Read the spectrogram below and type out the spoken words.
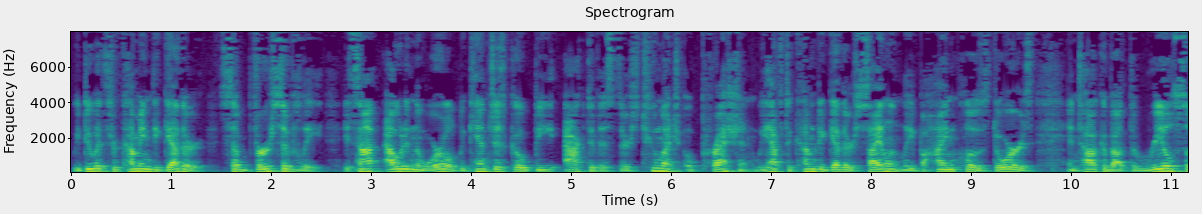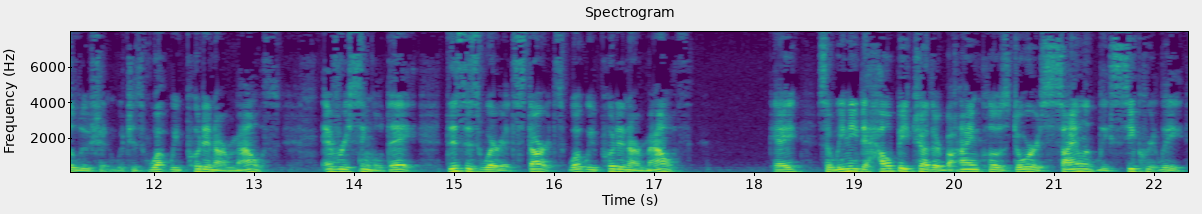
we do it through coming together subversively. It's not out in the world. We can't just go be activists. There's too much oppression. We have to come together silently behind closed doors and talk about the real solution, which is what we put in our mouth every single day. This is where it starts, what we put in our mouth. Okay. So we need to help each other behind closed doors, silently, secretly,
